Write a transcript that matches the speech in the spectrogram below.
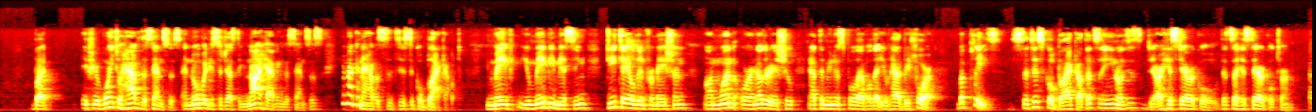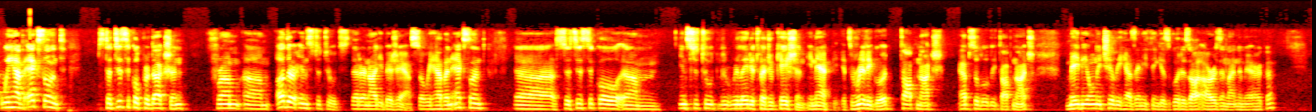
but if you're going to have the census and nobody's suggesting not having the census, you're not going to have a statistical blackout. You may, you may be missing detailed information on one or another issue at the municipal level that you've had before. But please, statistical blackout, that's, you know, this is our hysterical, that's a hysterical term. We have excellent statistical production from um, other institutes that are not IBGE. So we have an excellent uh, statistical um, institute related to education, INEP. It's really good, top notch, absolutely top notch. Maybe only Chile has anything as good as ours in Latin America.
